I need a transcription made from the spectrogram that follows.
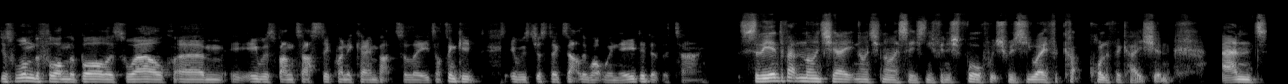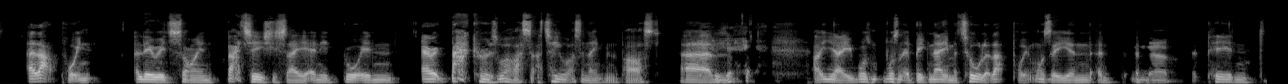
just wonderful on the ball as well. Um, he, he was fantastic when he came back to Leeds. I think it it was just exactly what we needed at the time so the end of that 98 99 season you finished fourth which was uefa cup qualification and at that point O'Leary had signed Batty, as you say, and he'd brought in Eric Bakke as well. I, will tell you what, that's a name in the past. Um, uh, you know, he wasn't wasn't a big name at all at that point, was he? And, and, and no. appeared and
